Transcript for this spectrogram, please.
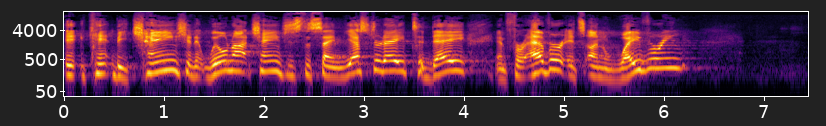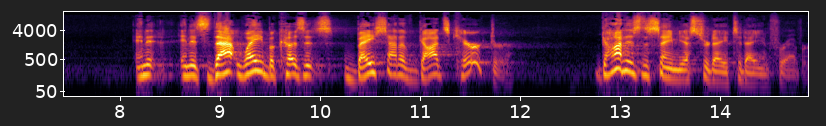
It can't be changed and it will not change. It's the same yesterday, today, and forever. It's unwavering. And, it, and it's that way because it's based out of God's character. God is the same yesterday, today, and forever.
